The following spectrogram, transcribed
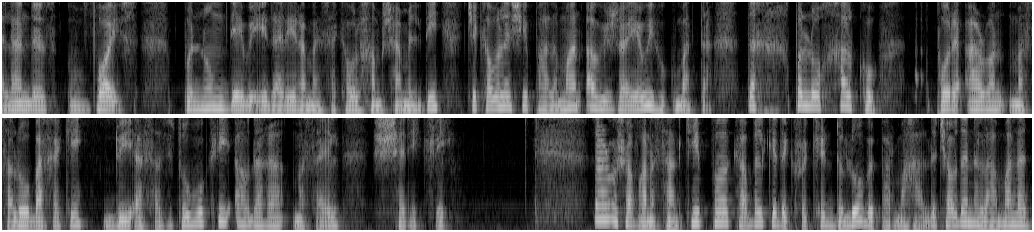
آیلندرز وایس په نوم د وی ادارې رامنځته کول هم شامل دي چې کولای شي پارلمان او اجرایوي حکومت ته د خپل خلکو پورې اړوند مسلو برخه کې دوی اساسي توب وکړي او دغه مسایل شریک کړي لاړوش افغانستان کې په کابل کې د کرکټ د لوبې پر مهال د چاودنې لامل د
